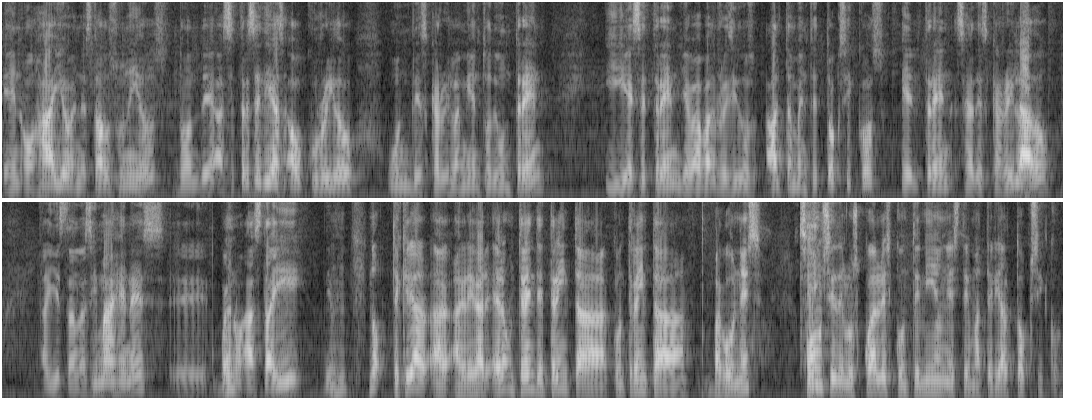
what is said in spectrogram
en Ohio, en Estados Unidos, donde hace 13 días ha ocurrido un descarrilamiento de un tren y ese tren llevaba residuos altamente tóxicos, el tren se ha descarrilado, Ahí están las imágenes. Eh, bueno, hasta ahí. No, te quería agregar, era un tren de 30, con 30 vagones, 11 de los cuales contenían este material tóxico,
